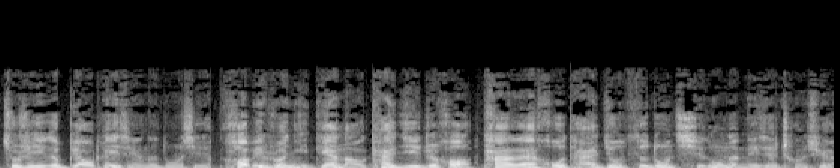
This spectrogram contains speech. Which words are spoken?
就是一个标配性的东西。好比说你电脑开机之后，它在后台就自动启动的那些程序，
